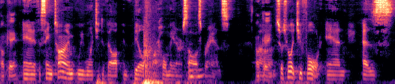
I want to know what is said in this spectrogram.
Okay. And at the same time, we want to develop and build our WholeMade and our Salus brands. Okay. Um, so it's really twofold. And as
